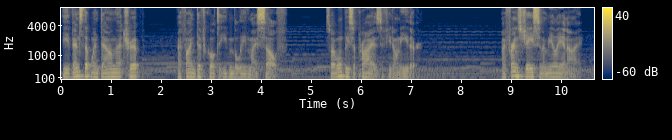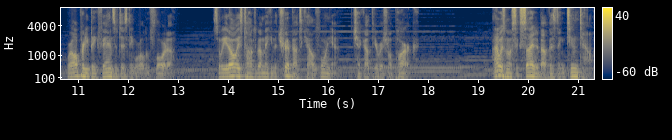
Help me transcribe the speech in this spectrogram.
The events that went down that trip, I find difficult to even believe myself, so I won't be surprised if you don't either. My friends Jason, Amelia, and I were all pretty big fans of Disney World in Florida, so we had always talked about making the trip out to California to check out the original park. I was most excited about visiting Toontown.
